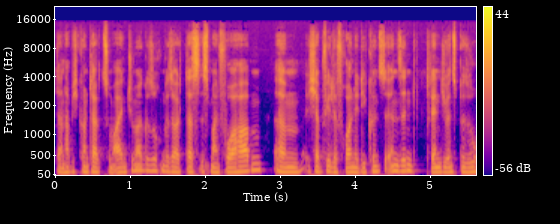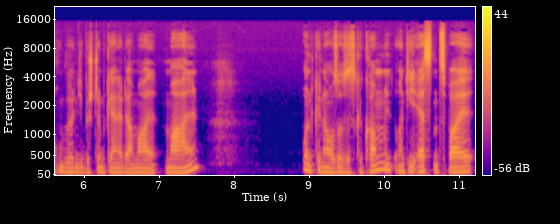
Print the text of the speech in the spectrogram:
dann habe ich Kontakt zum Eigentümer gesucht und gesagt, das ist mein Vorhaben. Ähm, ich habe viele Freunde, die KünstlerInnen sind. Wenn die uns besuchen, würden die bestimmt gerne da mal malen. Und genauso ist es gekommen. Und die ersten zwei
